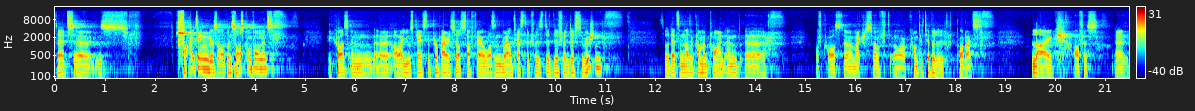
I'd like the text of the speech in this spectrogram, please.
that uh, is fighting with open source components because in uh, our use case, the proprietary software wasn't well tested with the different distribution. So that's another common point, and uh, of course, the Microsoft or compatible products like Office and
